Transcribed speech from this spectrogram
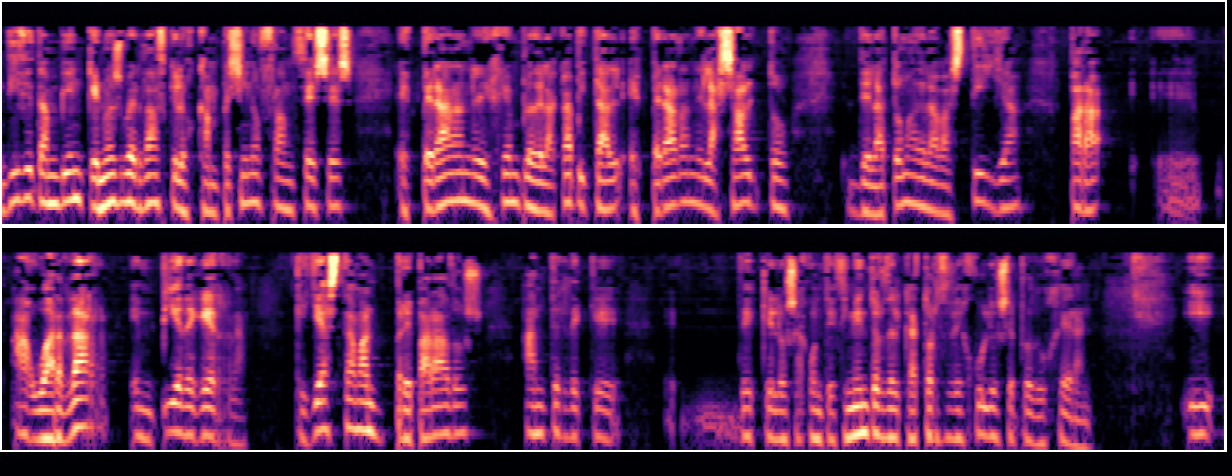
Dice también que no es verdad que los campesinos franceses esperaran el ejemplo de la capital, esperaran el asalto de la toma de la Bastilla para eh, aguardar en pie de guerra, que ya estaban preparados antes de que de que los acontecimientos del 14 de julio se produjeran. Y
